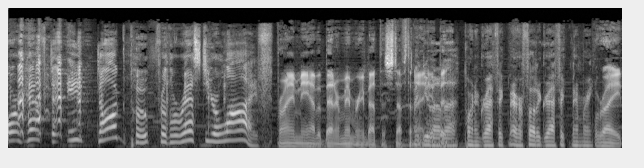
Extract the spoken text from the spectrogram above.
or have to eat dog poop for the rest of your life. Brian may have a better memory about this stuff than I, I do have but a pornographic or photographic memory. right,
